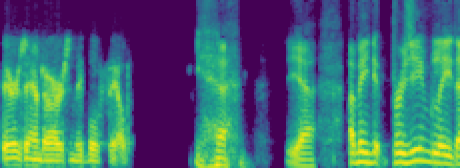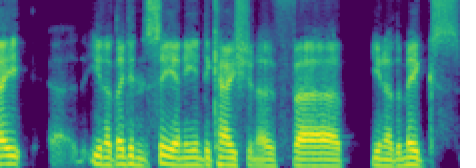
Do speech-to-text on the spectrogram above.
theirs and ours and they both failed. Yeah yeah. I mean presumably they uh, you know they didn't see any indication of uh, you know the migs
